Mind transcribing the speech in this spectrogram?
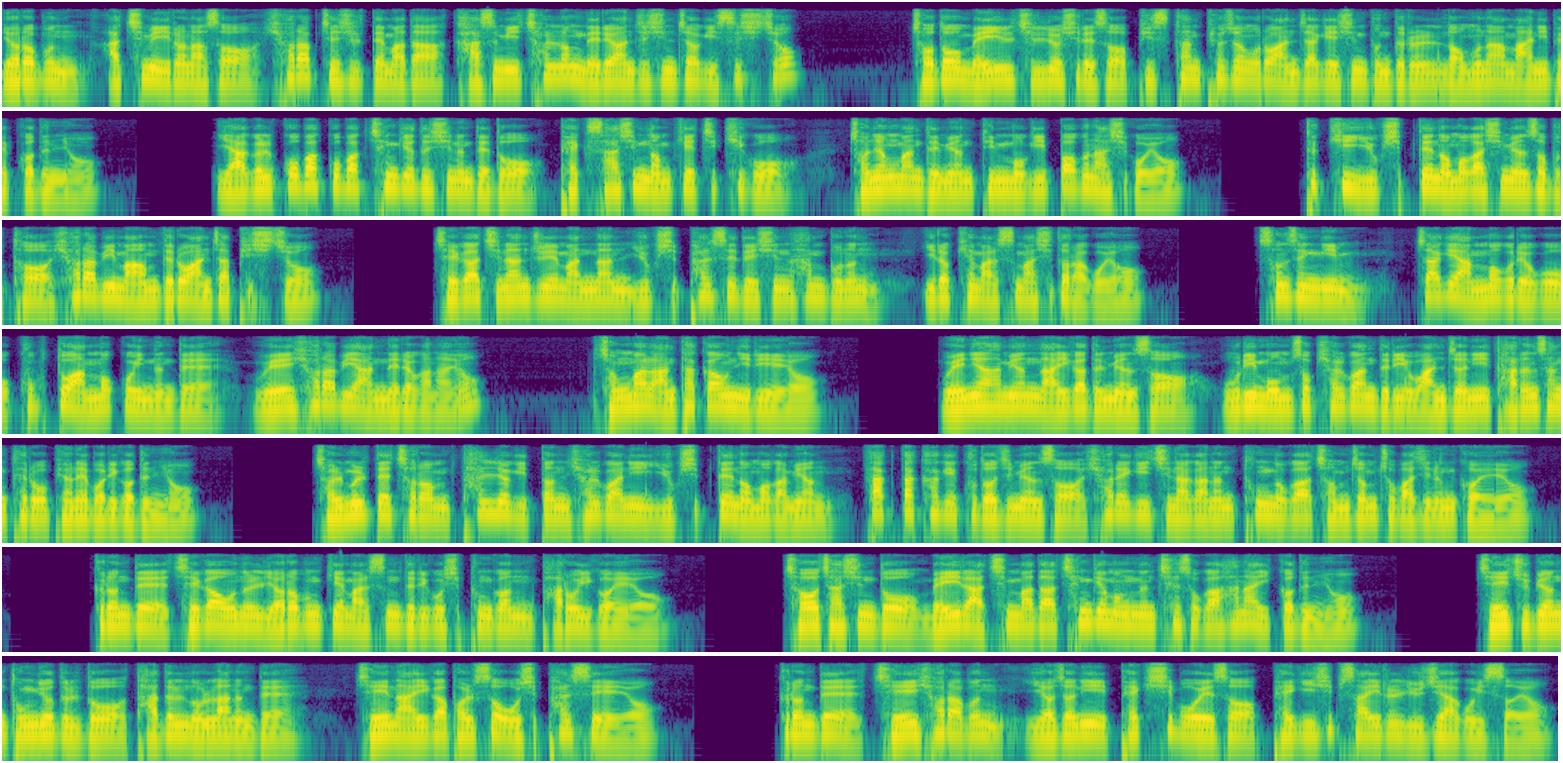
여러분, 아침에 일어나서 혈압 재실 때마다 가슴이 철렁 내려앉으신 적 있으시죠? 저도 매일 진료실에서 비슷한 표정으로 앉아 계신 분들을 너무나 많이 뵙거든요. 약을 꼬박꼬박 챙겨 드시는데도 140 넘게 찍히고 저녁만 되면 뒷목이 뻐근하시고요. 특히 60대 넘어가시면서부터 혈압이 마음대로 안 잡히시죠. 제가 지난주에 만난 68세 되신 한 분은 이렇게 말씀하시더라고요. 선생님, 짜게 안 먹으려고 국도 안 먹고 있는데 왜 혈압이 안 내려가나요? 정말 안타까운 일이에요. 왜냐하면 나이가 들면서 우리 몸속 혈관들이 완전히 다른 상태로 변해버리거든요. 젊을 때처럼 탄력 있던 혈관이 60대 넘어가면 딱딱하게 굳어지면서 혈액이 지나가는 통로가 점점 좁아지는 거예요. 그런데 제가 오늘 여러분께 말씀드리고 싶은 건 바로 이거예요. 저 자신도 매일 아침마다 챙겨 먹는 채소가 하나 있거든요. 제 주변 동료들도 다들 놀라는데 제 나이가 벌써 58세예요. 그런데 제 혈압은 여전히 115에서 120 사이를 유지하고 있어요.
